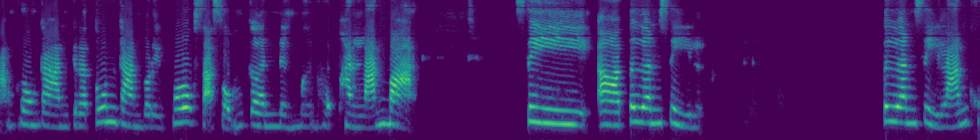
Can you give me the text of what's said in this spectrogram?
3 โครงการกระตุ้นการบริโภคสะสมเกิน 16,000 ล้านบาท สี่เตือนสี่เตือนสี่ล้านค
